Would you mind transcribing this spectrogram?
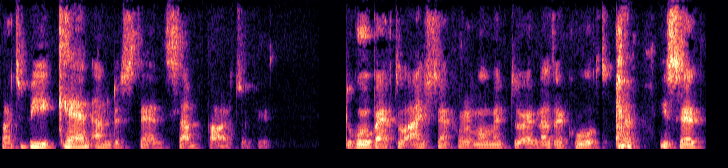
but we can understand some parts of it. To go back to Einstein for a moment to another quote, he said,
